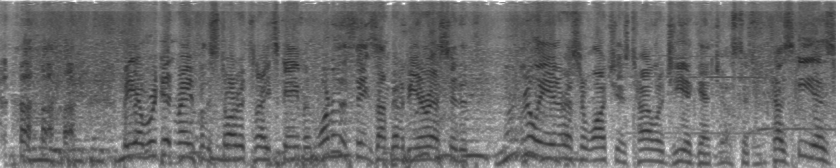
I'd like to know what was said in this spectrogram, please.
but yeah, we're getting ready for the start of tonight's game, and one of the things I'm going to be interested in, really interested in watching, is Tyler G again, Justin, because he is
